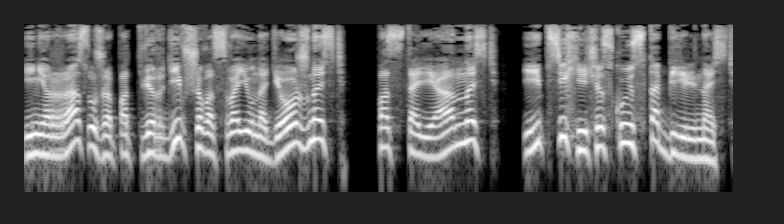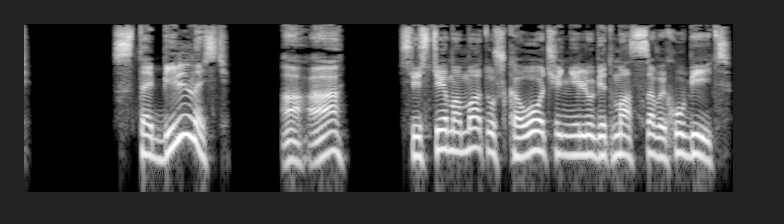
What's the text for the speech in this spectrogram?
и не раз уже подтвердившего свою надежность, постоянность и психическую стабильность. Стабильность? Ага. Система-матушка очень не любит массовых убийц.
